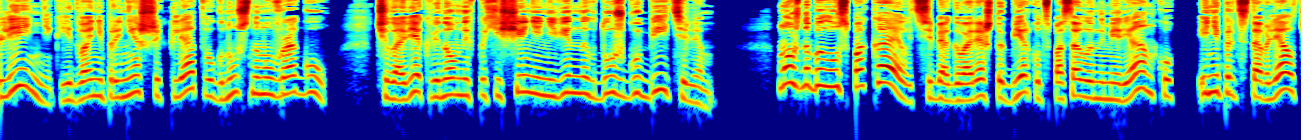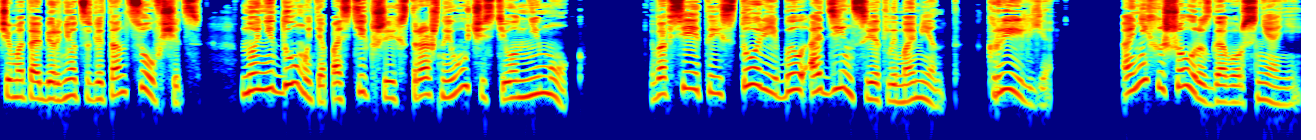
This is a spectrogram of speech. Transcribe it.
пленник, едва не принесший клятву гнусному врагу, человек, виновный в похищении невинных душ губителем. Можно было успокаивать себя, говоря, что Беркут спасал иномерянку и не представлял, чем это обернется для танцовщиц. но не думать о постигшей их страшной участи он не мог. Во всей этой истории был один светлый момент — крылья. О них и шел разговор с няней.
